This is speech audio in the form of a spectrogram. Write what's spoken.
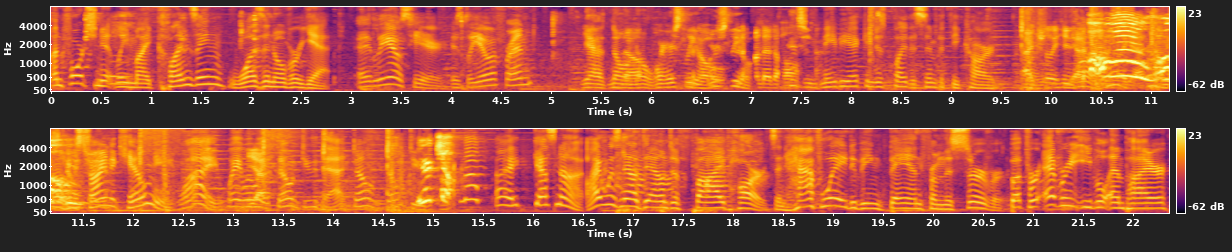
Unfortunately, my cleansing wasn't over yet. Hey, Leo's here. Is Leo a friend? Yeah, no, no. Where's Leo? no, Where's Leo? not at all. Maybe I can just play the sympathy card. Actually, he's Oh! Oh, oh. he's trying to kill me. Why? Wait, wait, Yeah. wait. Don't do that. Don't, don't do You're that. jo- Nope, I guess not. I was now down to five hearts and halfway to being banned from the server. But for every evil empire,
